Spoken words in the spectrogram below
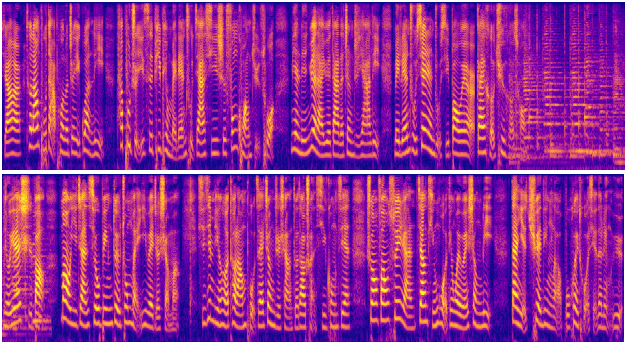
然而，特朗普打破了这一惯例，他不止一次批评美联储加息是疯狂举措，面临越来越大的政治压力。美联储现任主席鲍威尔该何去何从？《纽约时报》贸易战休兵对中美意味着什么？习近平和特朗普在政治上得到喘息空间。双方虽然将停火定位为胜利，但也确定了不会妥协的领域。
